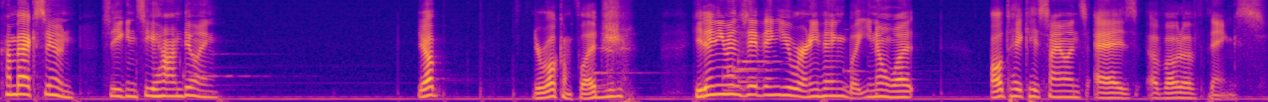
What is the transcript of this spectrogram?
Come back soon so you can see how I'm doing. Yep. You're welcome, Fledge. He didn't even say thank you or anything, but you know what? I'll take his silence as a vote of thanks.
